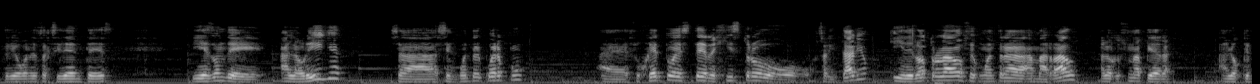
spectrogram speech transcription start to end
tenido varios accidentes, y es donde a la orilla, o sea, se encuentra el cuerpo eh, sujeto a este registro sanitario, y del otro lado se encuentra amarrado a lo que es una piedra. A lo que,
